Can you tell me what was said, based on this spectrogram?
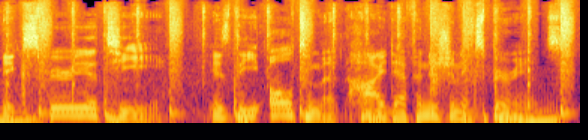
Xperia T is the ultimate high definition experience.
